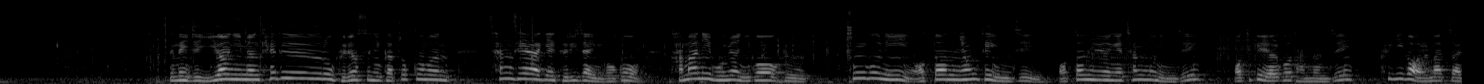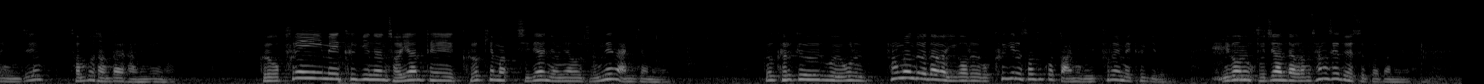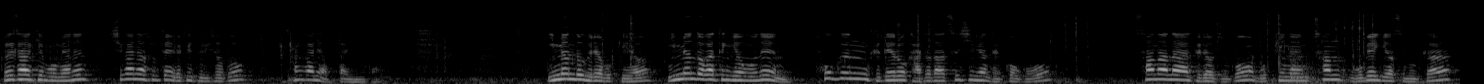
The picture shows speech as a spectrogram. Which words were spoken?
근데 이제 이왕이면 캐드로 그렸으니까 조금은 상세하게 그리자인 거고 가만히 보면 이거 그 충분히 어떤 형태인지 어떤 유형의 창문인지 어떻게 열고 닫는지 크기가 얼마짜리인지 전부 전달 가능해요. 그리고 프레임의 크기는 저희한테 그렇게 막 지대한 영향을 주는 애는 아니잖아요. 그 그렇게 그리고 이거를 평면도에다가 이거를 뭐 크기를 써줄 것도 아니고 이 프레임의 크기를 이거는 굳이 한다 그러면 상세도 했을 거잖아요. 그래서 생각해 보면은 시간이 없을 때 이렇게 그리셔도 상관이 없다입니다. 인면도 그려볼게요. 인면도 같은 경우는 폭은 그대로 가져다 쓰시면 될 거고 선 하나 그려주고 높이는 1500이었으니까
